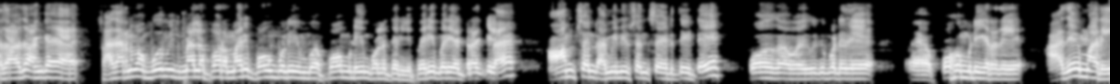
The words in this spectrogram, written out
அதாவது அங்கே சாதாரணமாக பூமிக்கு மேலே போகிற மாதிரி போக முடியும் போக முடியும் போல தெரியும் பெரிய பெரிய ட்ரக்கில் ஆர்ம்ஸ் அண்ட் அம்யூனிஷன்ஸை எடுத்துக்கிட்டு போக இது பண்ணுது போக முடிகிறது. அதே மாதிரி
